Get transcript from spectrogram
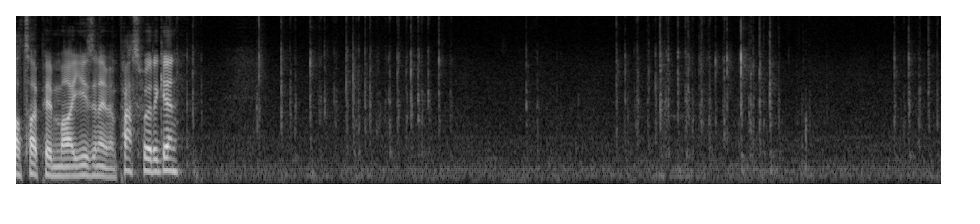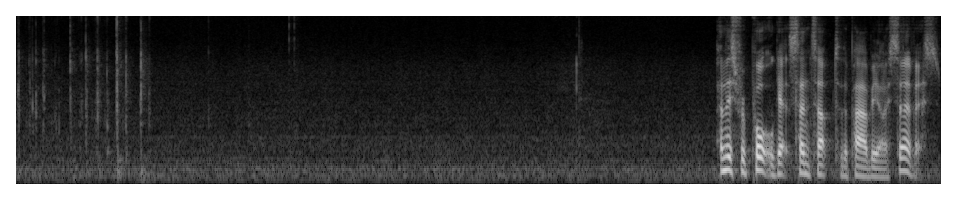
I'll type in my username and password again, and this report will get sent up to the Power BI service.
